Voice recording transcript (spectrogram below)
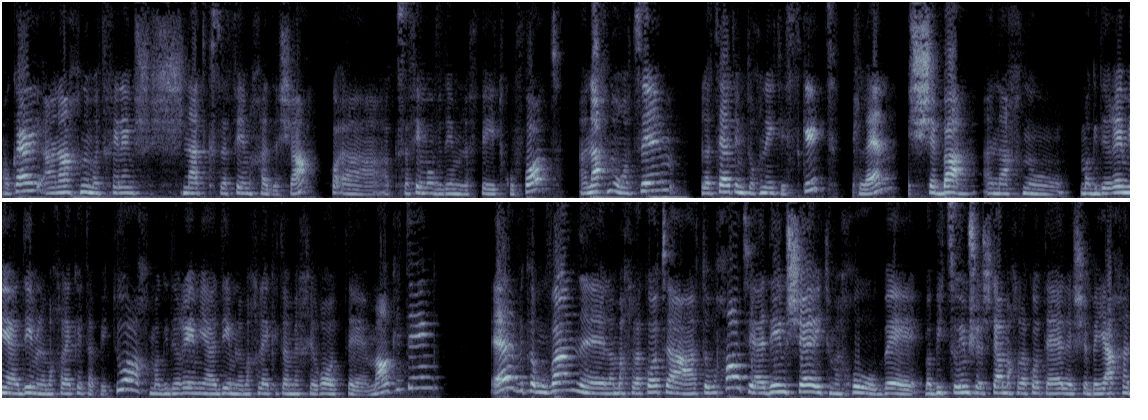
אוקיי? אנחנו מתחילים שנת כספים חדשה, הכספים עובדים לפי תקופות. אנחנו רוצים לצאת עם תוכנית עסקית, plan, שבה אנחנו מגדירים יעדים למחלקת הפיתוח, מגדירים יעדים למחלקת המכירות marketing, אה, אה, וכמובן למחלקות התומכות יעדים שיתמכו בביצועים של שתי המחלקות האלה שביחד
